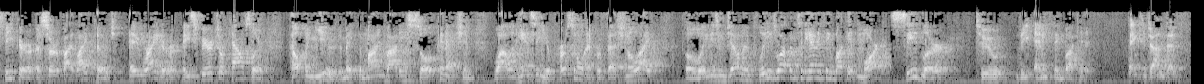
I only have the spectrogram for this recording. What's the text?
speaker, a certified life coach, a writer, a spiritual counselor, helping you to make the mind body soul connection while enhancing your personal and professional life. So, ladies and gentlemen, please welcome to the Anything Bucket, Mark Siedler to the Anything Bucket. Thank you, Jonathan.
